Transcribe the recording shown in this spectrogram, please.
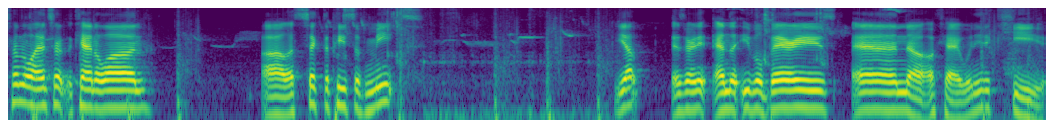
Turn the lantern, the candle on. Uh, let's take the piece of meat. Yep. Is there any... And the evil berries. And no. Okay, we need a key.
